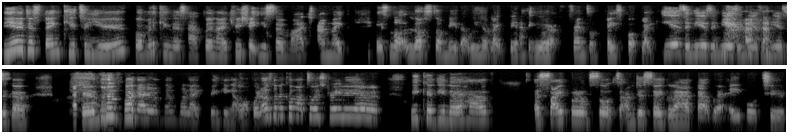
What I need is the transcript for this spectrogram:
Yeah, just thank you to you for making this happen. I appreciate you so much. I'm like, it's not lost on me that we have like been, I think we were like friends on Facebook like years and years and years and years and years ago. I remember and I remember like thinking at one point, I was gonna come out to Australia and we could, you know, have a cipher of sorts. I'm just so glad that we're able to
